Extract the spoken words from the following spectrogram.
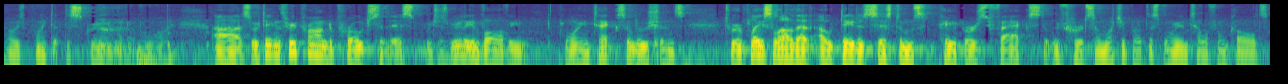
I always point at the screen, I don't know why. Uh, so we're taking a three-pronged approach to this, which is really involving deploying tech solutions to replace a lot of that outdated systems, papers, fax that we've heard so much about this morning, telephone calls,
